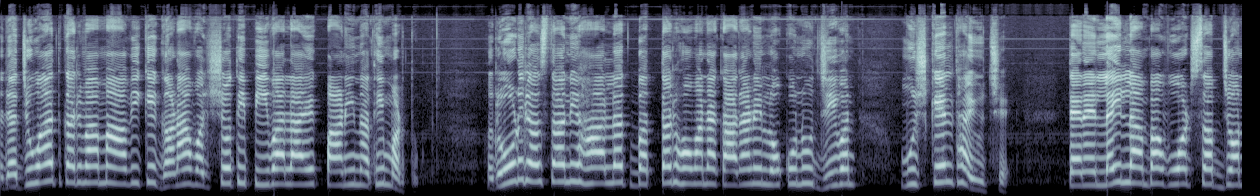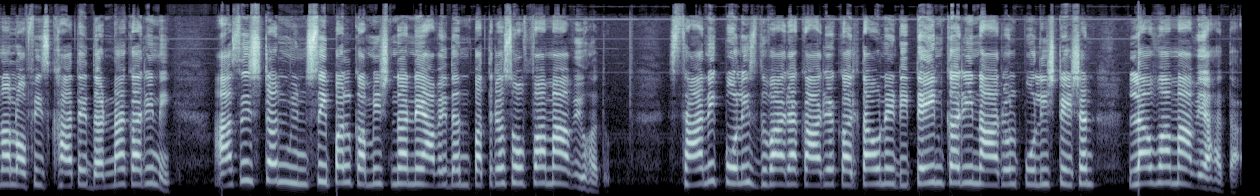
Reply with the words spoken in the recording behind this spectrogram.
રજૂઆત કરવામાં આવી કે ઘણા વર્ષોથી પીવાલાયક પાણી નથી મળતું. રોડ રસ્તાની હાલત બદતર હોવાના કારણે લોકોનું જીવન મુશ્કેલ થયું છે. તેને લઈ લાંબા વોર્ડ સબ ઝોનલ ઓફિસ ખાતે ધરણા કરીને આસિસ્ટન્ટ મ્યુનિસિપલ કમિશનરને આવેદનપત્ર સોંપવામાં આવ્યું હતું. સ્થાનિક પોલીસ દ્વારા કાર્યકર્તાઓને ડિટેઇન કરી નારોલ પોલીસ સ્ટેશન લાવવામાં આવ્યા હતા.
